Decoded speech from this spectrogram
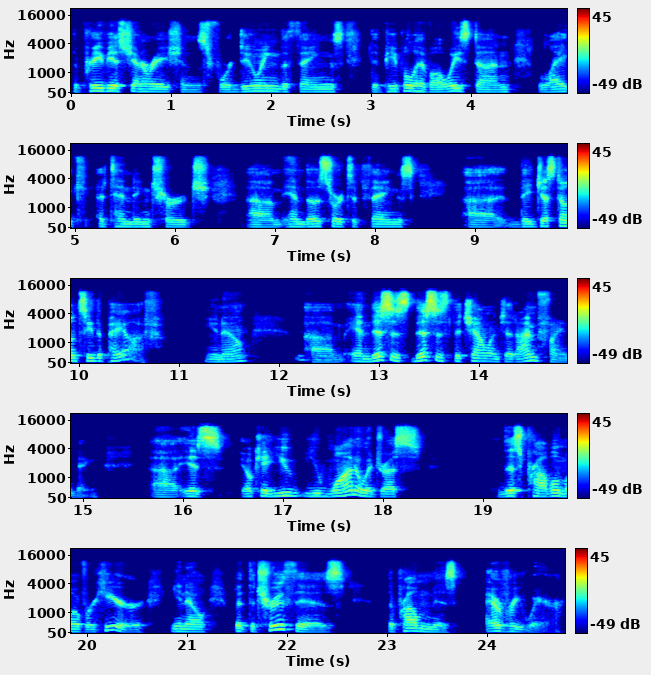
the previous generations for doing the things that people have always done like attending church um, and those sorts of things uh, they just don't see the payoff you know mm-hmm. um, and this is this is the challenge that i'm finding uh, is okay you you want to address this problem over here you know but the truth is the problem is everywhere.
